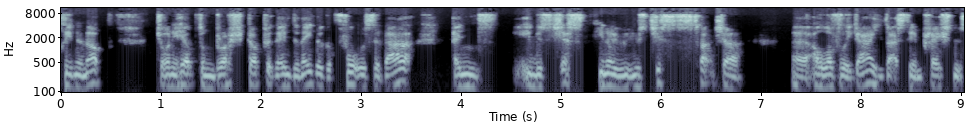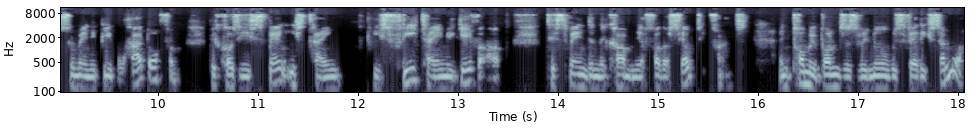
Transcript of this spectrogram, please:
cleaning up. Johnny helped them brush up at the end of the night. We got photos of that, and he was just, you know, he was just such a uh, a lovely guy. That's the impression that so many people had of him because he spent his time his free time, he gave it up to spend in the company of other Celtic fans. And Tommy Burns, as we know, was very similar.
